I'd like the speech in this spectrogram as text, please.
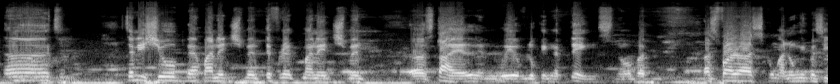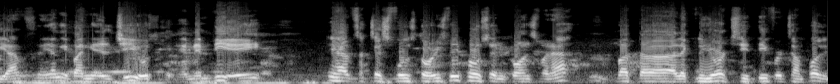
Uh, it's, it's an issue of management, different management uh, style and way of looking at things. No, but as far as kung anong iba siya, yung iba nga LGUs like MMDA, they have successful stories. May pros and cons man ha. But uh, like New York City, for example,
